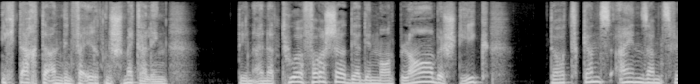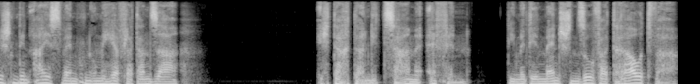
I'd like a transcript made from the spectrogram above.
Ich dachte an den verirrten Schmetterling, den ein Naturforscher, der den Mont Blanc bestieg, dort ganz einsam zwischen den Eiswänden umherflattern sah. Ich dachte an die zahme Äffin, die mit den Menschen so vertraut war,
